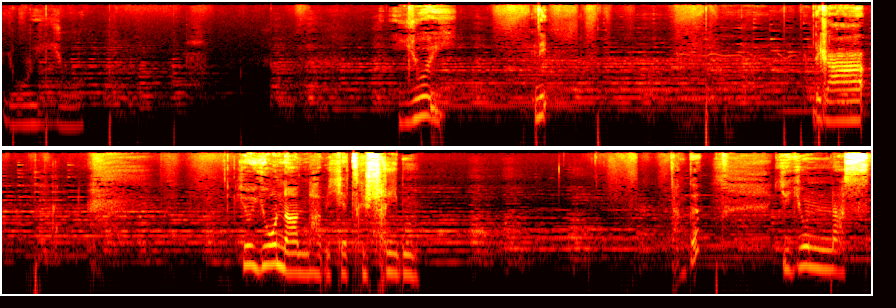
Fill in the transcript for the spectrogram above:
Jojo. Jui. Nee. Digga. Jojonan habe ich jetzt geschrieben. Danke. Jonas.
